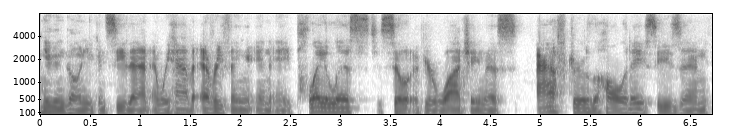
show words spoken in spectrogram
You can go and you can see that. And we have everything in a playlist. So if you're watching this after the holiday season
